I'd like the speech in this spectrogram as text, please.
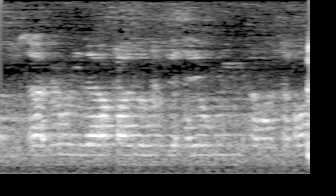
المسافر إذا قام مدة يومين فهو سفر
